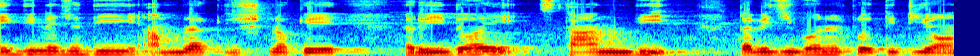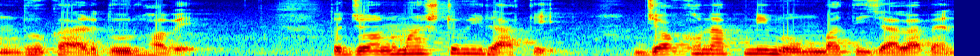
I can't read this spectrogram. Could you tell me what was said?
এই দিনে যদি আমরা কৃষ্ণকে হৃদয়ে স্থান দিই, তবে জীবনের প্রতিটি অন্ধকার দূর হবে। তো জন্মাষ্টমী রাতে যখন আপনি মোমবাতি জ্বালাবেন,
